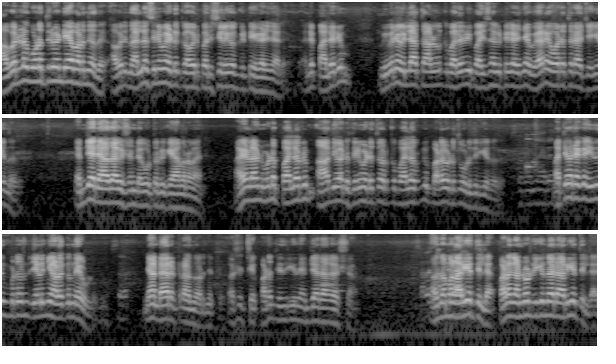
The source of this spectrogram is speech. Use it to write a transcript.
അവരുടെ ഗുണത്തിന് വേണ്ടിയാണ് പറഞ്ഞത്. അവർ നല്ല സിനിമ എടുക്കും അവർ പരിശീലനം കിട്ടി കഴിഞ്ഞാൽ അല്ലെ പലരും വിവരമില്ലാത്ത ആളുകൾക്ക് പലരും ഈ പൈസ കിട്ടി കഴിഞ്ഞാൽ വേറെ ഓരോരുത്തരാണ് ചെയ്യുന്നത്. എം ജെ രാധാകൃഷ്ണന്റെ കൂട്ടൊരു ക്യാമറമാൻ. അയാളാണ് ഇവിടെ പലരും ആദ്യമായിട്ട് സിനിമ എടുത്തവർക്ക് പലർക്കും പടം എടുത്തു കൊടുത്തിരിക്കുന്നത്. മറ്റവരൊക്കെ ഇത് ഇവിടെ നിന്ന് ജെളിഞ്ഞ് നടക്കുന്നേ ഉള്ളൂ. ഞാൻ ഡയറക്ടറാന്ന് പറഞ്ഞിട്ട്. പക്ഷേ പടം ചെയ്തിരിക്കുന്നത് എം ജെ രാധാകൃഷ്ണനാണ്. അത് നമ്മൾ അറിയത്തില്ല. പടം കണ്ടുകൊണ്ടിരിക്കുന്നവർ അറിയത്തില്ല.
